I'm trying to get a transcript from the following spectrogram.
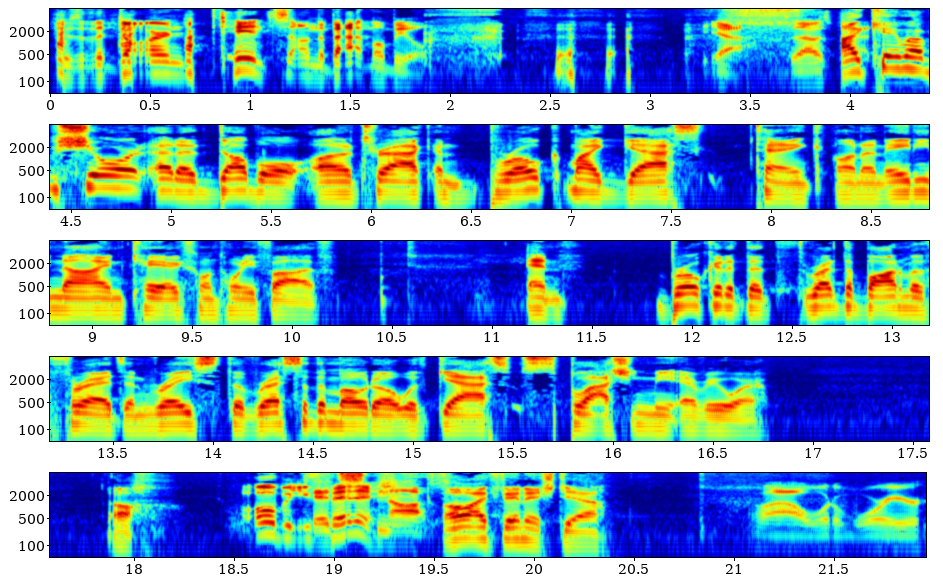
because of the darn tints on the Batmobile. Yeah, so I came up short at a double on a track and broke my gas tank on an 89 KX125 and broke it at the right at the bottom of the threads and raced the rest of the moto with gas splashing me everywhere. Oh, Oh, but you It's finished. not. oh, I finished. Yeah. Wow, what a warrior.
